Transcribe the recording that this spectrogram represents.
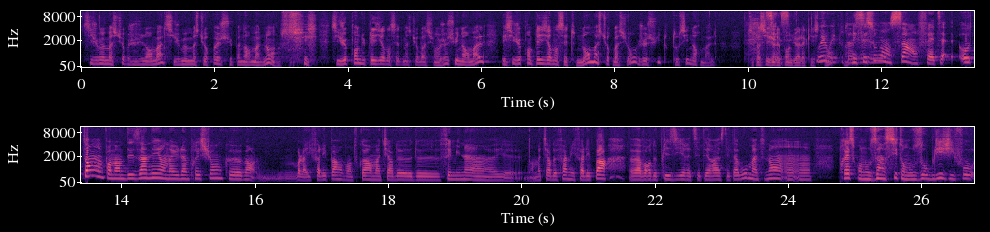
Si je me masturbe, je suis normal. Si je me masturbe pas, je suis pas normal. Non. Si, si je prends du plaisir dans cette masturbation, je suis normal. Et si je prends plaisir dans cette non-masturbation, je suis tout aussi normal. Je ne sais pas si j'ai C'est- répondu à la question. Oui, oui, tout à Mais fait, c'est oui, souvent ça en fait. Autant pendant des années, on a eu l'impression que ben, voilà, il fallait pas, en tout cas en matière de, de féminin, euh, en matière de femme, il fallait pas euh, avoir de plaisir, etc. C'était tabou. Maintenant, on, on- presque on nous incite, on nous oblige. Il faut,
